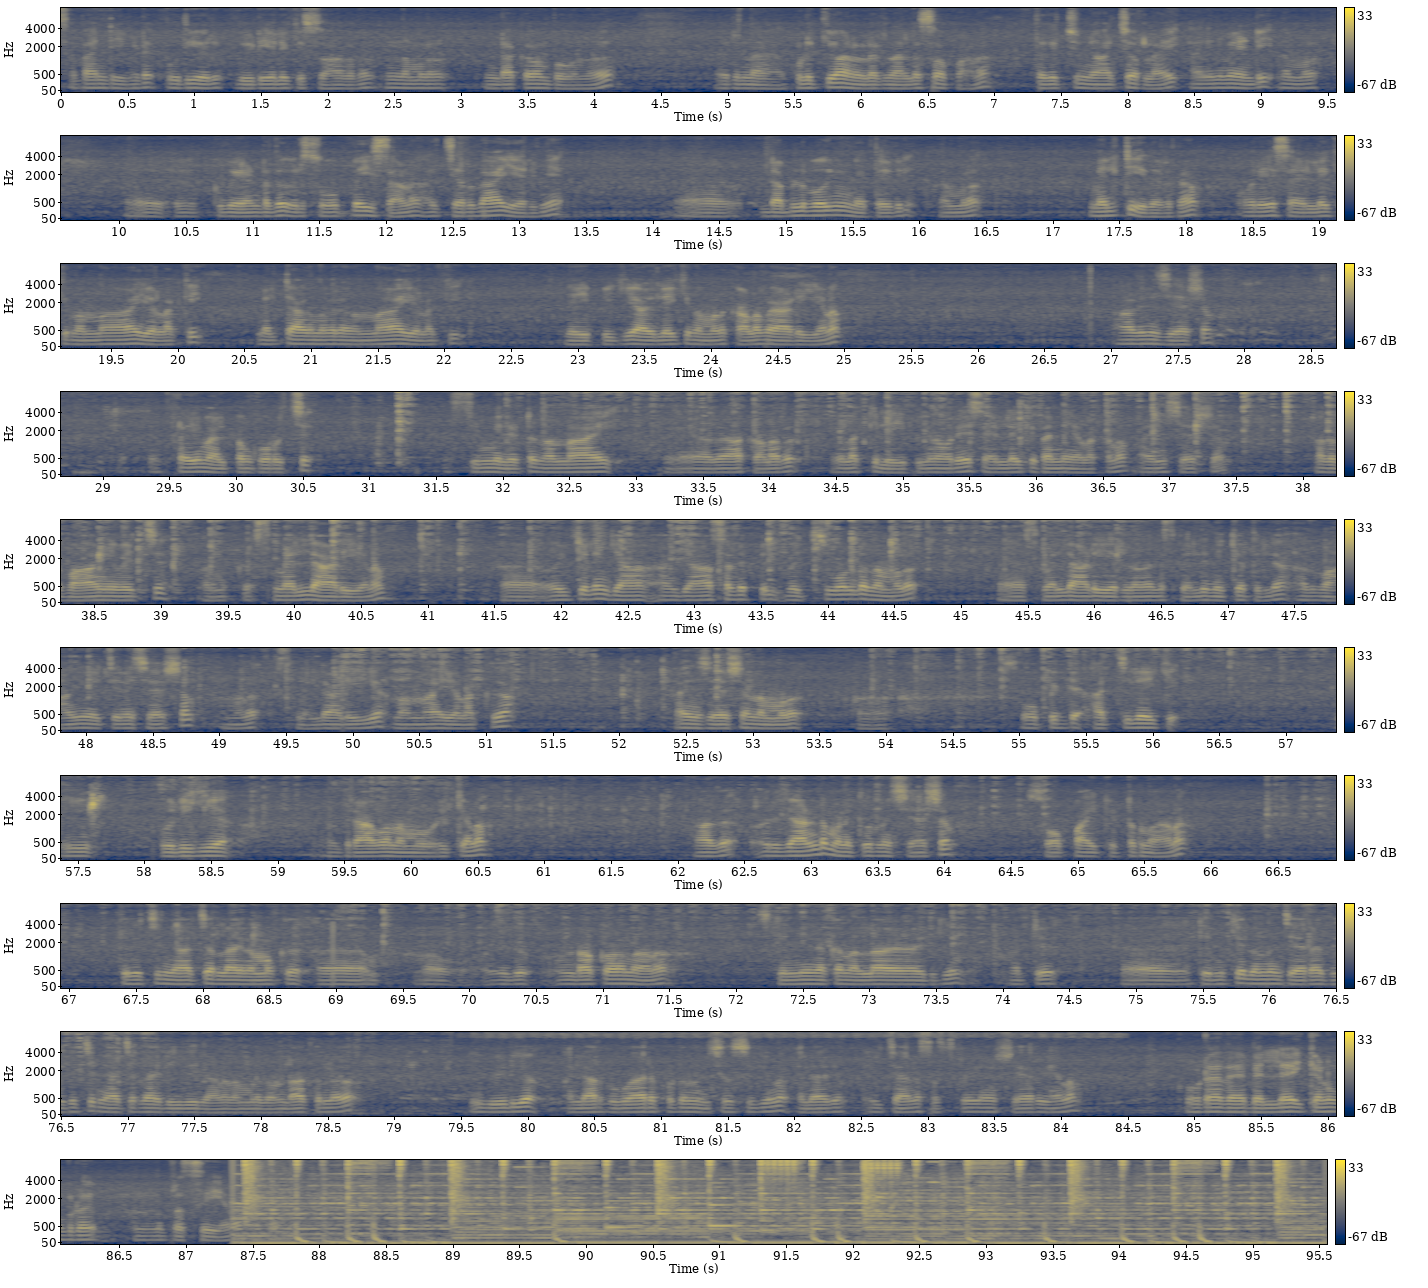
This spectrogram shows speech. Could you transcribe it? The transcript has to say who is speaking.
Speaker 1: സബാൻ ടിവിയുടെ പുതിയൊരു വീഡിയോയിലേക്ക് സ്വാഗതം. നമ്മൾ ഉണ്ടാക്കാൻ പോകുന്നത് ഒരു കുളിക്കുവാനുള്ള ഒരു നല്ല സോപ്പാണ്. തികച്ചും നാച്ചുറലായി. അതിനു വേണ്ടി നമ്മൾ വേണ്ടത് ഒരു സോപ്പ് ബേസാണ്. അത് ചെറുതായി അരിഞ്ഞ് ഡബിൾ ബോയിങ് മെത്തേഡിൽ നമ്മൾ മെൽറ്റ് ചെയ്തെടുക്കാം. ഒരേ സൈഡിലേക്ക് നന്നായി ഇളക്കി മെൽറ്റാകുന്നവരെ നന്നായി ഇളക്കി ലയിപ്പിക്കുക. അതിലേക്ക് നമ്മൾ കളർ ആഡ് ചെയ്യണം. അതിനുശേഷം ഫ്ലെയിം അല്പം കുറച്ച് സിമ്മിലിട്ട് നന്നായി ആ കളറ് ഇളക്കി ലയിപ്പിക്കണം ഒരേ സൈഡിലേക്ക് തന്നെ ഇളക്കണം. അതിനുശേഷം അത് വാങ്ങി വെച്ച് നമുക്ക് സ്മെല്ല് ആഡ് ചെയ്യണം. ഒരിക്കലും ഗ്യാ ഗ്യാസ് അടുപ്പിൽ വെച്ചുകൊണ്ട് നമ്മൾ സ്മെല്ല് ആഡ് ചെയ്യരുത്. അതിന്റെ സ്മെല്ല് നിൽക്കത്തില്ല അത് വാങ്ങി വെച്ചതിന് ശേഷം നമ്മൾ സ്മെല്ല് ആഡ് ചെയ്യുക നന്നായി ഇളക്കുക. അതിനുശേഷം നമ്മൾ സോപ്പിന്റെ അച്ചിലേക്ക് ഈ ഉരുകിയ ദ്രാവകം നമ്മൾ ഒഴിക്കണം. അത് ഒരു രണ്ട് മണിക്കൂറിന് ശേഷം സോപ്പായി കിട്ടുന്നതാണ്. തികച്ചും നാച്ചുറലായി നമുക്ക് ഇത് ഉണ്ടാക്കാവുന്നതാണ്. സ്കിന്നിനൊക്കെ നല്ലതായിരിക്കും. മറ്റ് കെമിക്കലൊന്നും ചേരാതെ തികച്ചും നാച്ചുറലായ രീതിയിലാണ് നമ്മളിത് ഉണ്ടാക്കുന്നത്. ഈ വീഡിയോ എല്ലാവർക്കും ഉപകാരപ്പെട്ടെന്ന് വിശ്വസിക്കുന്നു. എല്ലാവരും ഈ ചാനൽ സബ്സ്ക്രൈബ് ചെയ്യണം ഷെയർ ചെയ്യണം. കൂടാതെ ബെല്ലൈക്കണും കൂടെ ഒന്ന് പ്രസ് ചെയ്യണം.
